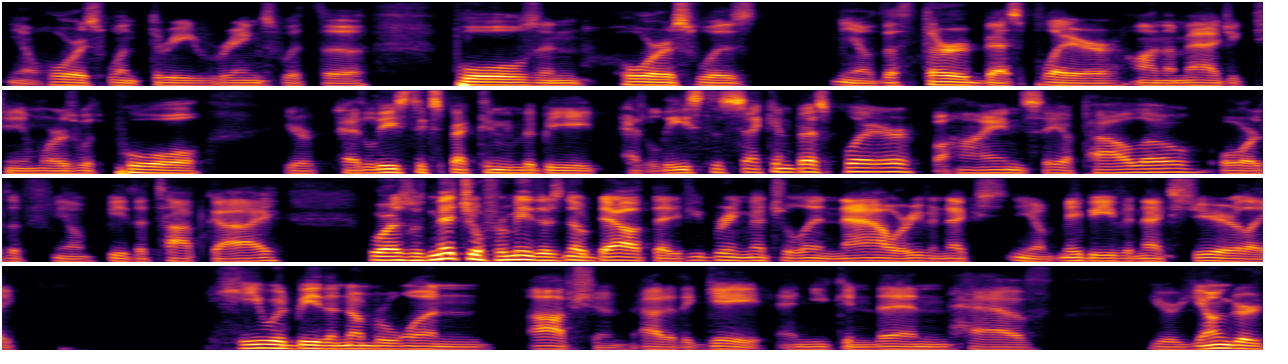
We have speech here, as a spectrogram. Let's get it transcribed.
you know Horace won three rings with the Bulls, and Horace was you know the third best player on the Magic team. Whereas with Poole, you're at least expecting him to be at least the second best player behind, say, a Paolo or the you know be the top guy. Whereas with Mitchell, for me, there's no doubt that if you bring Mitchell in now or even next, you know, maybe even next year, like he would be the number one option out of the gate. And you can then have your younger,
